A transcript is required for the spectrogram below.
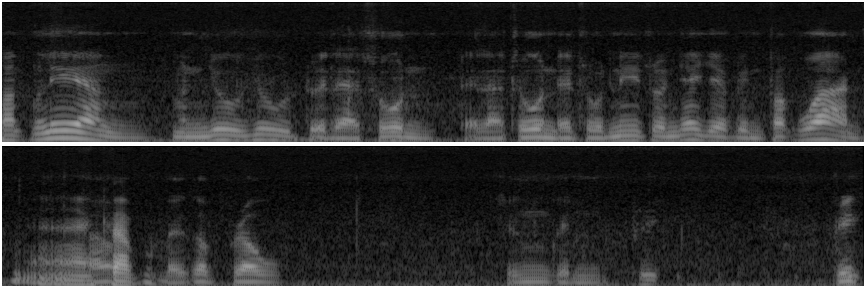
ผักเลี้ยงมันอยู่อยู่แต่ละโซนแต่ละโซนแต่โซนนี้ส่วนใหญ่จะเป็นผักหว่านอ่าครับใบกะเพราซึ่งเป็นพริกพริก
